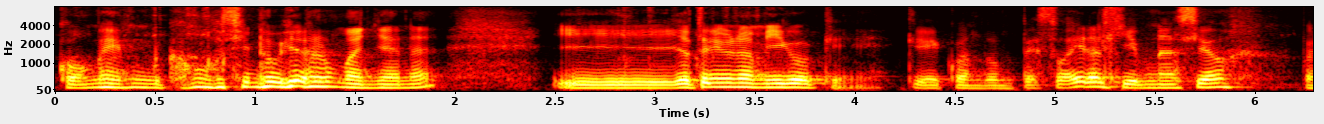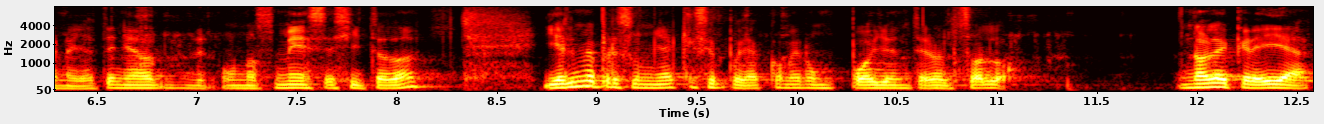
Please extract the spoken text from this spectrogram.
comen como si no hubieran mañana. Y yo tenía un amigo que, que cuando empezó a ir al gimnasio, bueno, ya tenía unos meses y todo, y él me presumía que se podía comer un pollo entero él solo. No le creía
